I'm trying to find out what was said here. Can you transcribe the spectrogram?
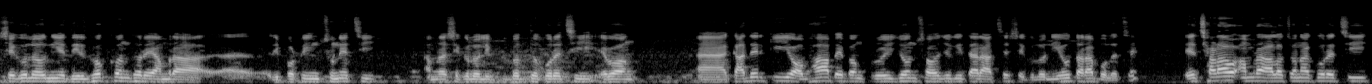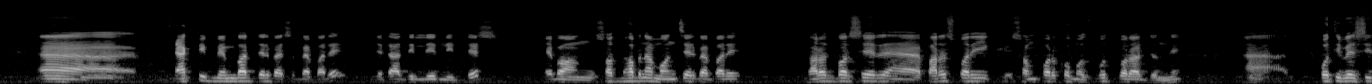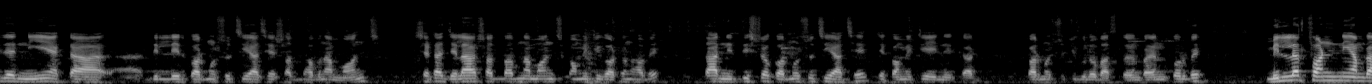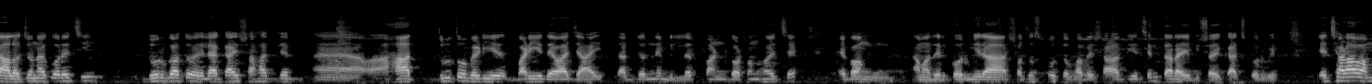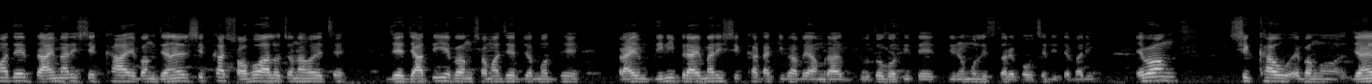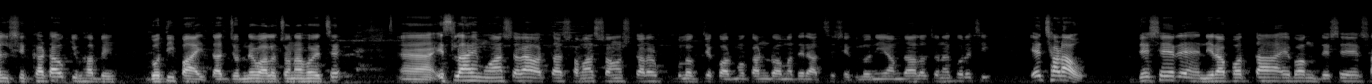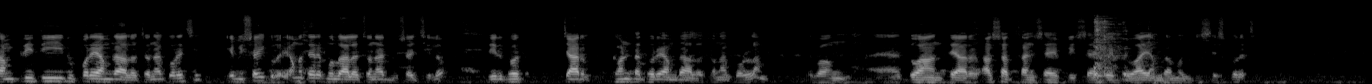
সেগুলো নিয়ে দীর্ঘক্ষণ ধরে আমরা রিপোর্টিং শুনেছি, আমরা সেগুলো লিপিবদ্ধ করেছি এবং কাদের কি অভাব এবং প্রয়োজন সহযোগিতার আছে সেগুলো নিয়েও তারা বলেছে। এছাড়াও আমরা আলোচনা করেছি অ্যাক্টিভ মেম্বারদের ব্যাপারে, যেটা দিল্লির নির্দেশ এবং সদ্ভাবনা মঞ্চের ব্যাপারে। ভারতবর্ষের পারস্পরিক সম্পর্ক মজবুত করার জন্যে প্রতিবেশীদের নিয়ে একটা দিল্লির কর্মসূচি আছে, সদ্ভাবনা মঞ্চ। সেটা জেলা সদ্ভাবনা মঞ্চ কমিটি গঠন হবে। তার নির্দিষ্ট কর্মসূচি আছে, যে কমিটি এই কর্মসূচিগুলো বাস্তবায়ন করবে। মিল্লাত ফান্ড নিয়ে আমরা আলোচনা করেছি। দুর্গত এলাকায় সাহায্যের হাত দ্রুত বেরিয়ে বাড়িয়ে দেওয়া যায়। তার জন্য মিল্লাত ফান্ড গঠন হয়েছে। এবং আমাদের কর্মীরা স্বতঃস্ফূর্তভাবে সাড়া দিয়েছেন, তারা এই বিষয়ে কাজ করবে। এছাড়াও আমাদের প্রাইমারি শিক্ষা এবং জেনারেল শিক্ষা সহ আলোচনা হয়েছে যে জাতি এবং সমাজের মধ্যে প্রাইম, দিনই প্রাইমারি শিক্ষাটা কীভাবে আমরা দ্রুত গতিতে তৃণমূল স্তরে পৌঁছে দিতে পারি এবং শিক্ষাও এবং জেনারেল শিক্ষাটাও কীভাবে গতি পায় তার জন্যেও আলোচনা হয়েছে। ইসলাহে মুহাসারা অর্থাৎ সমাজ সংস্কারমূলক যে কর্মকাণ্ড আমাদের আছে সেগুলো নিয়ে আমরা আলোচনা করেছি। এছাড়াও দেশের নিরাপত্তা এবং দেশের সম্প্রীতির উপরে আমরা আলোচনা করেছি। এ বিষয়গুলোই আমাদের মূল আলোচনার বিষয় ছিল। দীর্ঘ চার ঘণ্টা ধরে আমরা আলোচনা করলাম এবং দোয়া আনতে আর আরশাদ খান সাহেব, পীর সাহেবের দোয়ায় আমরা মজলিস শেষ করেছি।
